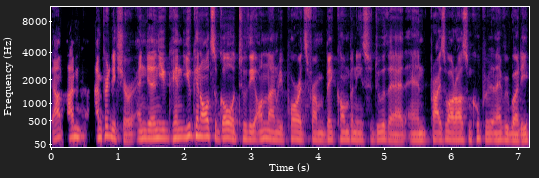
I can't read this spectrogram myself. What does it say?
I'm, I'm I'm pretty sure, and then you can you can also go to the online reports from big companies who do that, and Pricewaterhouse and Cooper and everybody,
